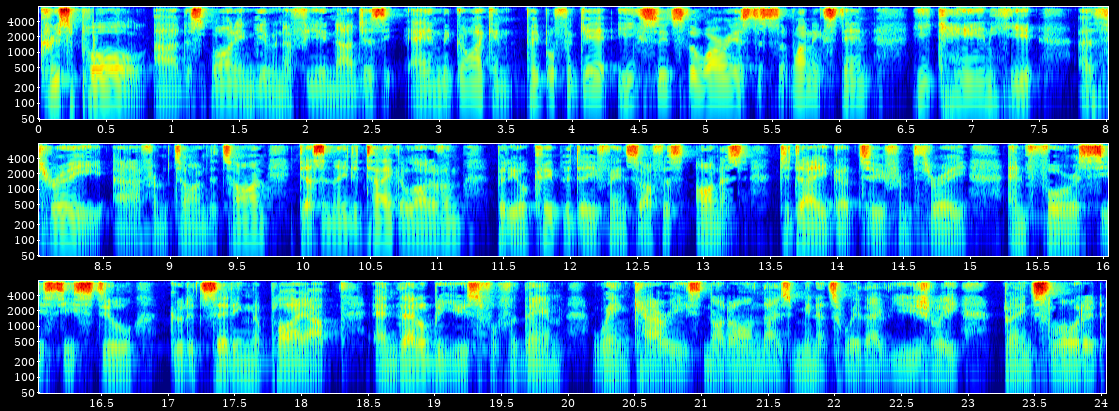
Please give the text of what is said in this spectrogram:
Chris Paul, uh, despite him giving a few nudges, and the guy can people forget he suits the Warriors to one extent he can hit a three uh, from time to time. Doesn't need to take a lot of them, but he'll keep the defense office honest. Today he got two from three and four assists. He's still good at setting the play up, and that'll be useful for them when Curry's not on those minutes where they've usually been slaughtered.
